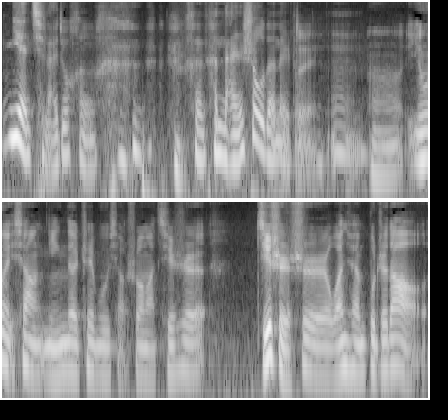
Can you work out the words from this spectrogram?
念起来就很 很很很难受的那种。对，嗯，嗯、因为像您的这部小说嘛，其实即使是完全不知道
